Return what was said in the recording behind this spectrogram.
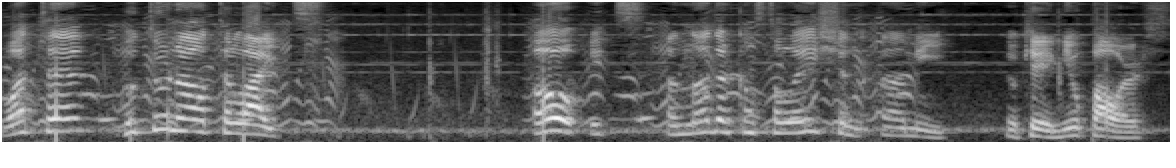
What Who turned out the lights? Oh, it's another constellation, Ammy. Okay, new powers.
